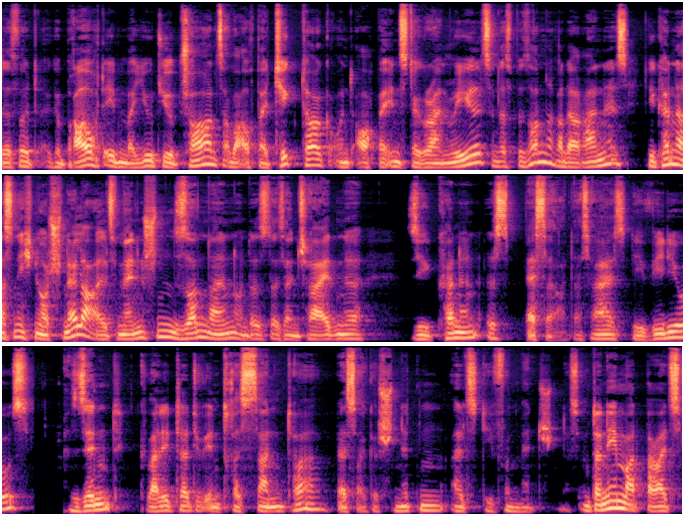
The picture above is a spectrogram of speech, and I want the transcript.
Das wird gebraucht eben bei YouTube Shorts, aber auch bei TikTok und auch bei Instagram Reels. Und das Besondere daran ist, die können das nicht nur schneller als Menschen, sondern, und das ist das Entscheidende, sie können es besser. Das heißt, die Videos sind qualitativ interessanter, besser geschnitten als die von Menschen. Das Unternehmen hat bereits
